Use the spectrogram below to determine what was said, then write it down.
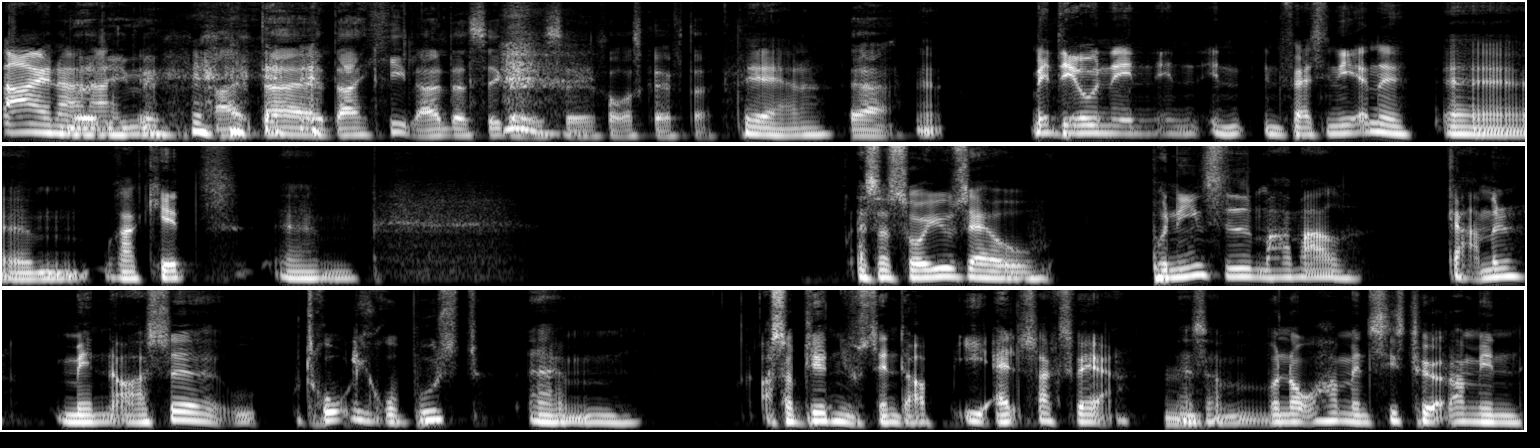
Nej, nej, Noget nej. lignende. Det, nej der, er, der er helt andre sikkerhedsforskrifter. det er der. Ja. Men det er jo en, en, en, en fascinerende øh, raket. Øh. Altså, Soyuz er jo på den ene side meget, meget gammel, men også utrolig robust. Øh. Og så bliver den jo sendt op i alt slags vejr. Mm. Altså, hvornår har man sidst hørt om en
